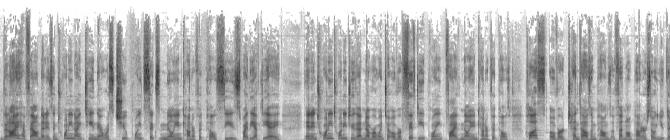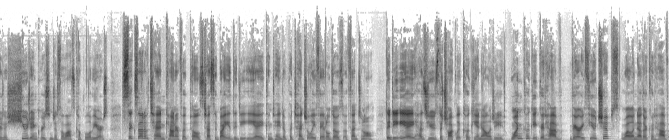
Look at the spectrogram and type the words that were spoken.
that I have found that is in 2019 there was 2.6 million counterfeit pills seized by the FDA, And in 2022, that number went to over 50.5 million counterfeit pills, plus over 10,000 pounds of fentanyl powder. So you, there's a huge increase in just the last couple of years. Six out of 10 counterfeit pills tested by the DEA contained a potentially fatal dose of fentanyl. The DEA has used the chocolate cookie analogy. One cookie could have very few chips, while another could have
